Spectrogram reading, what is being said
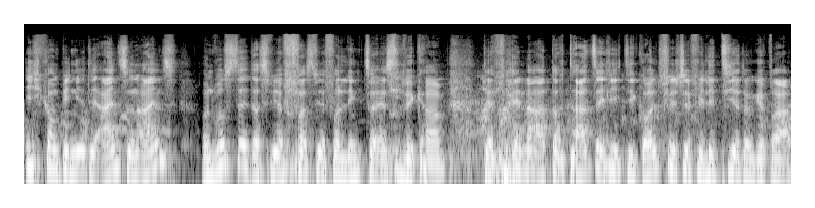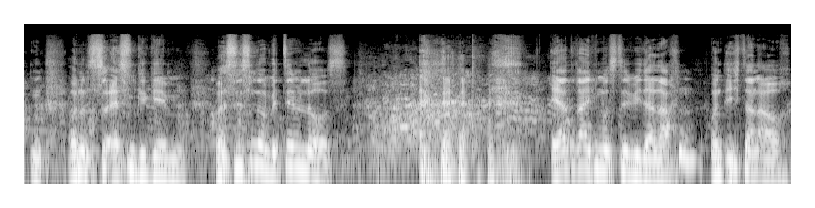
Ich kombinierte eins und eins und wusste, dass wir, was wir von Link zu essen bekamen. Der Penner hat doch tatsächlich die Goldfische filetiert und gebraten und uns zu essen gegeben. Was ist nur mit dem los? Erdreich musste wieder lachen und ich dann auch.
